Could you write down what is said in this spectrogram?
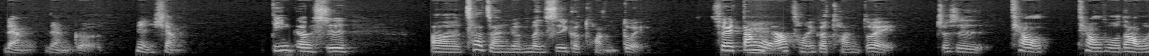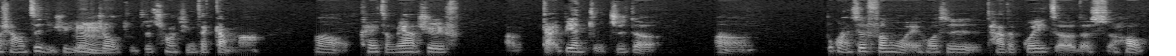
两两个面向。第一个是，呃，策展人们是一个团队，所以当我要从一个团队就是跳、嗯、跳脱到我想要自己去研究组织创新在干嘛，嗯、呃，可以怎么样去呃改变组织的呃，不管是氛围或是它的规则的时候，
